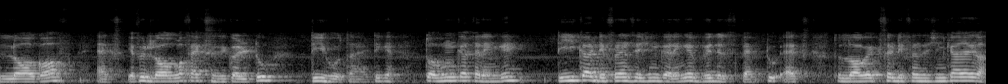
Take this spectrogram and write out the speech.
log of x या फिर log of x is equal to t होता है, ठीक है? तो अब हम क्या करेंगे? टी का डिफ्रेंसिएशन करेंगे विद रिस्पेक्ट टू एक्स तो लॉग एक्स का डिफ्रेंसिएशन क्या आ जाएगा?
